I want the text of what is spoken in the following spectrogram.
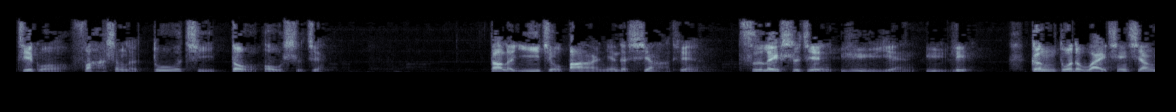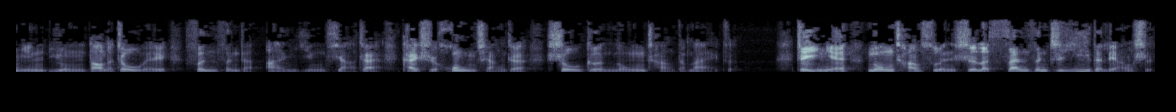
结果发生了多起斗殴事件。到了一九八二年的夏天，此类事件愈演愈烈。更多的外迁乡民涌到了周围，纷纷的安营下寨，开始哄抢着收割农场的麦子。这一年，农场损失了三分之一的粮食。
